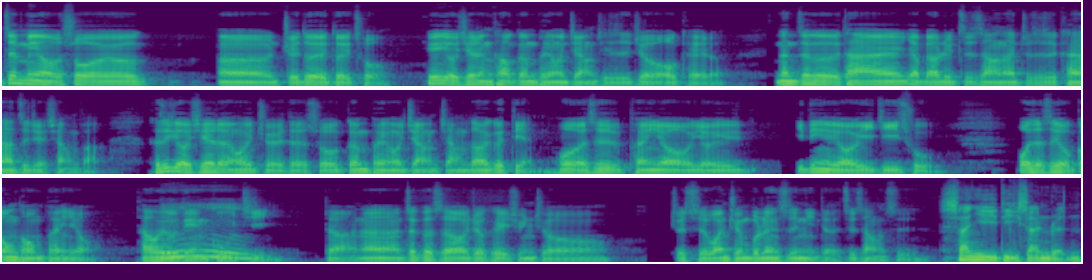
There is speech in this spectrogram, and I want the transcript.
这没有说。呃，绝对的对错，因为有些人靠跟朋友讲，其实就 OK 了。那这个他要不要去智商，那就是看他自己的想法。可是有些人会觉得说，跟朋友讲讲不到一个点，或者是朋友有一一定的友谊基础，或者是有共同朋友，他会有点顾忌，嗯、对啊，那这个时候就可以寻求，就是完全不认识你的智商师，善意第三人。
